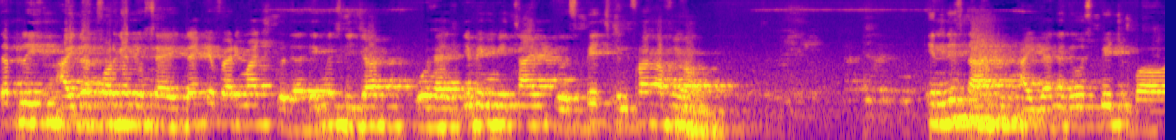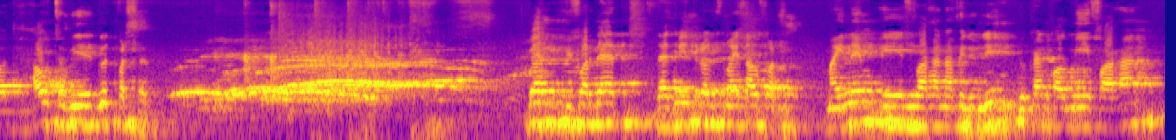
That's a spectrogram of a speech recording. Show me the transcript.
Thirdly, I don't forget to say thank you very much to the English teacher who has given me time to speak in front of you. In this time, I gonna do speech about how to be a good person. But before that, let me introduce myself first. My name is Farhan Afiduddin. You can call me Farhan,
